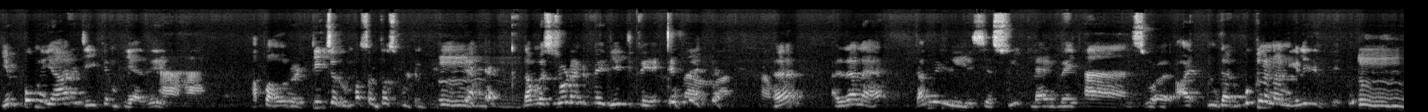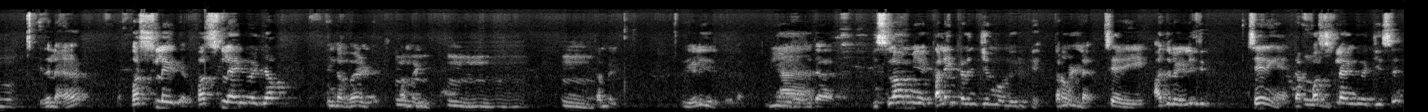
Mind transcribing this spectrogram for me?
எப்பவும் யாரும் ஜெயிக்க முடியாது. ஆஹா. அப்போ அவரோட டீச்சர் ரொம்ப சந்தோஷப்பட்டு ம். நம்ம ஸ்டூடெண்ட் போய் ஜெயிச்சுட்டு அதனால Tamil is a sweet language. இந்த புக்ல நான் எழுதியிருக்கு ம், ம், ம். இதுல ஃபர்ஸ்ட் ஃபர்ஸ்ட் லாங்குவேஜ் ஆஃப் இந்த வேர்ல்டு தமிழ். தமிழ். இது எழுதியிருக்கு இதுல. இந்த இஸ்லாமிய கலைக்களஞ்சியம் ஒண்ணு இருக்கு தமிழ்ல. சரி. அதுல எழுதியிருக்கு சரிங்க. ஃபர்ஸ்ட் லாங்குவேஜ் இஸ்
